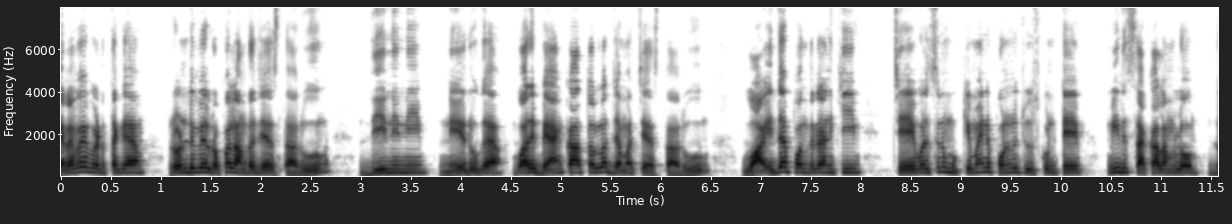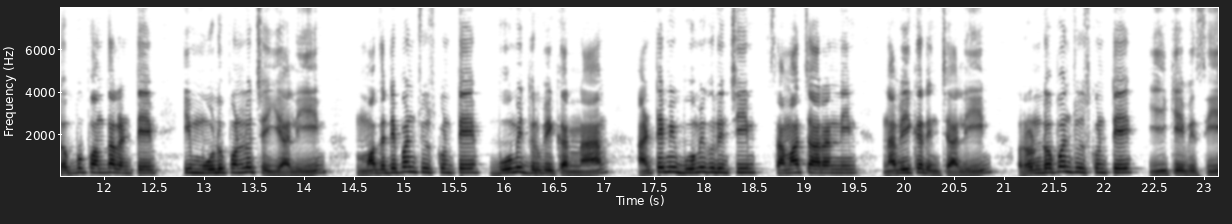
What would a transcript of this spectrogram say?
ఇరవై విడతగా రెండు వేల రూపాయలు అందజేస్తారు. దీనిని నేరుగా వారి బ్యాంక్ ఖాతాల్లో జమ చేస్తారు. వాయిదా పొందడానికి చేయవలసిన ముఖ్యమైన పనులు చూసుకుంటే మీరు సకాలంలో డబ్బు పొందాలంటే ఈ మూడు పనులు చెయ్యాలి. మొదటి పని చూసుకుంటే భూమి ధృవీకరణ అంటే మీ భూమి గురించి సమాచారాన్ని నవీకరించాలి. రెండో పని చూసుకుంటే ఈకేబీసీ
